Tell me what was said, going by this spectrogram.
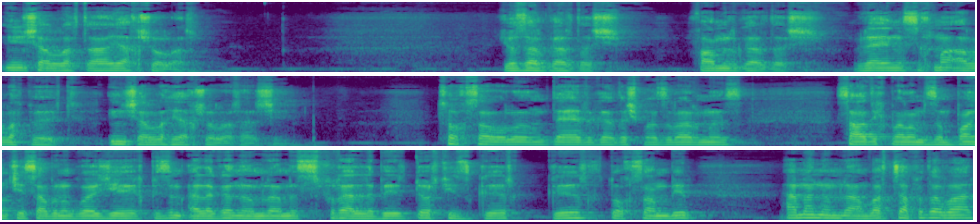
İnşallah daha yaxşı olar. Gözəl qardaş, famil qardaş, ürəyini sıxma, Allah böyükdür. İnşallah yaxşı olar hər şey. Çox sağ olun, dəyərli qardaş bacılarımız. Sadiq balamızın bank hesabını qoyacağıq. Bizim əlaqə nömrəmiz 051 440 40 91. Həmən nömrənin WhatsApp-ı da var.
